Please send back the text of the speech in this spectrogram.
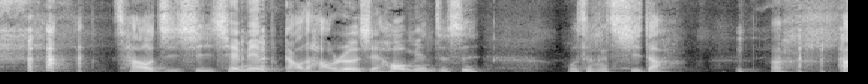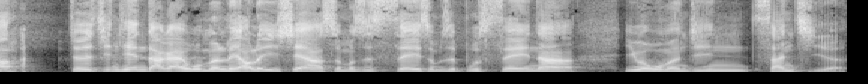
超级气！前面搞得好热血，后面就是我整个气到啊！好。就是今天大概我们聊了一下什么是 C，什么是不 C。那因为我们已经三集了，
